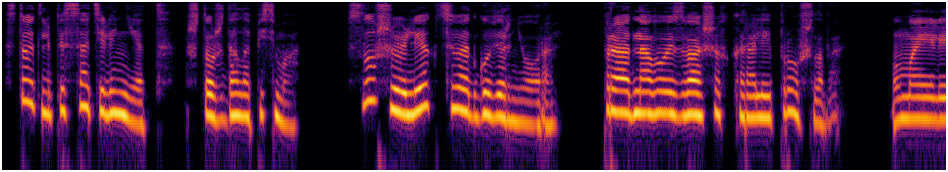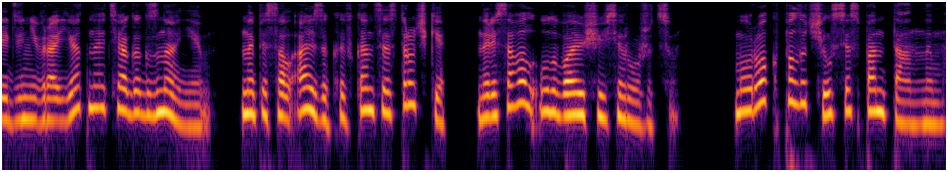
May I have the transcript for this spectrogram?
стоит ли писать или нет, что ждала письма. Слушаю лекцию от гувернера про одного из ваших королей прошлого. «У моей леди невероятная тяга к знаниям», — написал Айзек и в конце строчки нарисовал улыбающуюся рожицу. Урок получился спонтанным.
